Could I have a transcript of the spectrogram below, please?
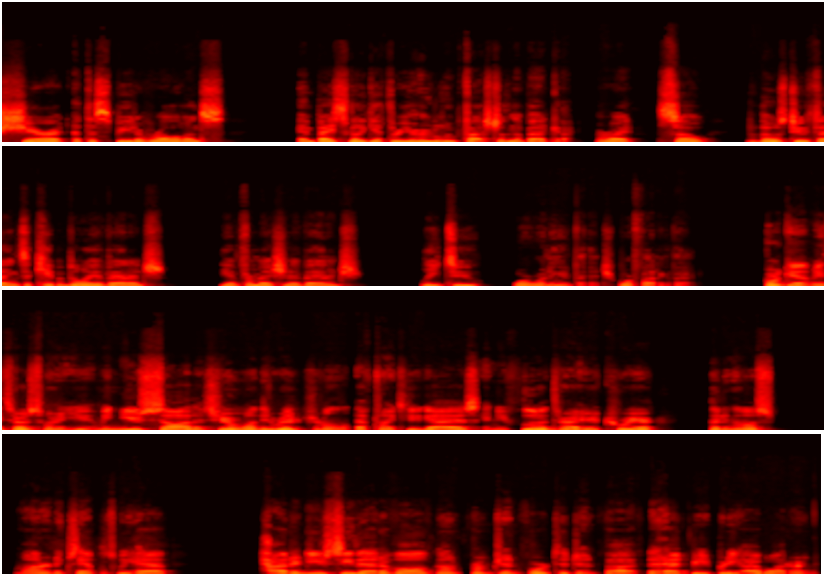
share it at the speed of relevance, and basically get through your OODA loop faster than the bad guy. All right. So, those two things the capability advantage, the information advantage lead to war winning advantage, war fighting advantage. Corky, let me throw this one at you. I mean, you saw this. You were one of the original F 22 guys and you flew it throughout your career, including the most modern examples we have. How did you see that evolve going from Gen 4 to Gen 5? It had to be pretty eye watering.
